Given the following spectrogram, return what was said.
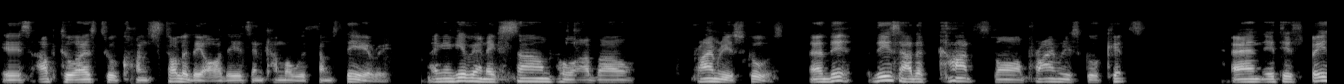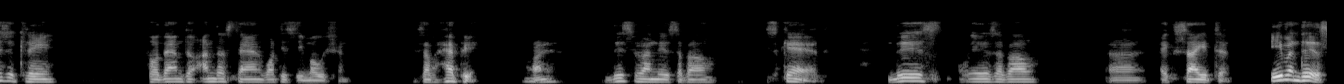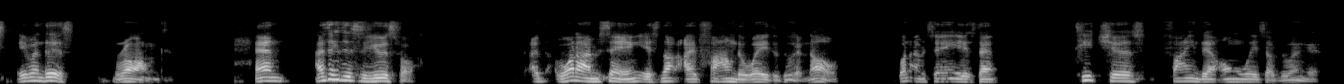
It's up to us to consolidate all this and come up with some theory. I can give you an example about primary schools and these are the cards for primary school kids. And it is basically for them to understand what is emotion. It's about happy, right? This one is about scared. This is about uh, excited. Even this, even this, wrong. And I think this is useful. And what I'm saying is not I found a way to do it. No. What I'm saying is that teachers find their own ways of doing it.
